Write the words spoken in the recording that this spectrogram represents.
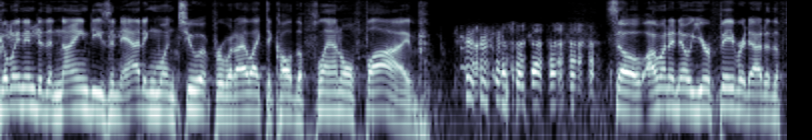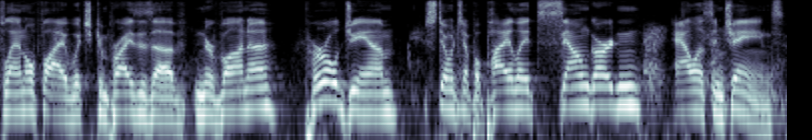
going into the 90s and adding one to it for what I like to call the flannel five. So I want to know your favorite out of the Flannel Five, which comprises of Nirvana, Pearl Jam, Stone Temple Pilots, Soundgarden, Alice in Chains.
